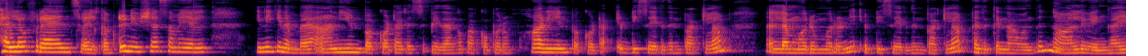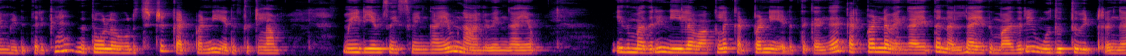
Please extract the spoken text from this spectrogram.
Hello friends welcome to Nisha சமையல் இன்றைக்கி நம்ம ஆனியன் பக்கோட்டா ரெசிபி தாங்க பார்க்க போகிறோம் ஆனியன் பக்கோட்டா எப்படி செய்கிறதுன்னு பார்க்கலாம். நல்லா மொறு மொறுன்னு எப்படி செய்கிறதுன்னு பார்க்கலாம். அதுக்கு நான் வந்து நாலு வெங்காயம் எடுத்திருக்கேன். இந்த தோலை உரிச்சிட்டு கட் பண்ணி எடுத்துக்கலாம். மீடியம் சைஸ் வெங்காயம் நாலு வெங்காயம். இது மாதிரி நீல வாக்கில் கட் பண்ணி எடுத்துக்கோங்க. கட் பண்ண வெங்காயத்தை நல்லா இது மாதிரி உதுத்து விட்டுருங்க.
